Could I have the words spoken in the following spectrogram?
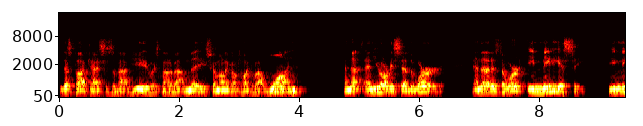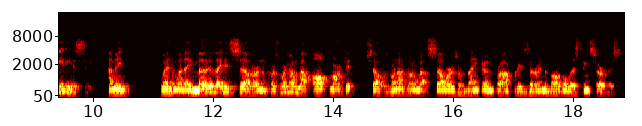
this podcast is about you. It's not about me. So I'm only going to talk about one. And that's, and you already said the word, and that is the word immediacy. Immediacy. I mean, when, when a motivated seller, and of course, we're talking about off market sellers, we're not talking about sellers or bank owned properties that are in the multiple listing service.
